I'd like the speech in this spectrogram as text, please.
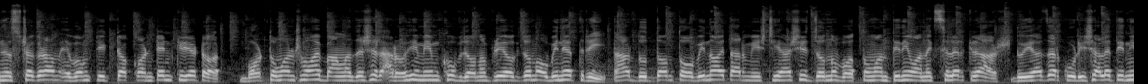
ইনস্টাগ্রাম এবং টিকটক কন্টেন্ট ক্রিয়েটর বর্তমান সময় বাংলাদেশের আরোহী মিম খুব জনপ্রিয় একজন অভিনেত্রী। তার দুর্দান্ত অভিনয়, তার মিষ্টি হাসির জন্য বর্তমান তিনি অনেক ছেলের ক্রাশ দুই হাজার কুড়ি সালে তিনি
